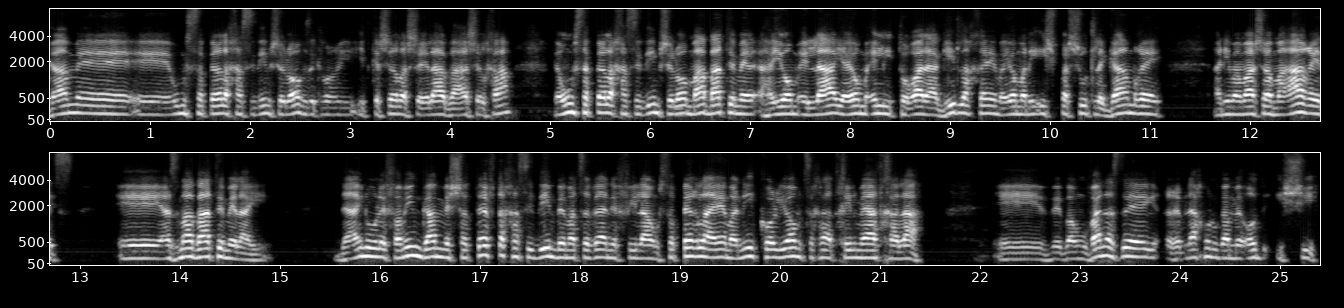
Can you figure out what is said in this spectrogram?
גם אה, אה, הוא מספר לחסידים שלו, וזה כבר יתקשר לשאלה הבאה שלך, גם הוא מספר לחסידים שלו, מה באתם היום אליי, היום אין לי תורה להגיד לכם, היום אני איש פשוט לגמרי, אני ממש עם הארץ, אה, אז מה באתם אליי? דהיינו, לפעמים גם משתף את החסידים במצבי הנפילה, הוא מספר להם, אני כל יום צריך להתחיל מההתחלה. אה, ובמובן הזה, רב נחמן הוא גם מאוד אישי,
